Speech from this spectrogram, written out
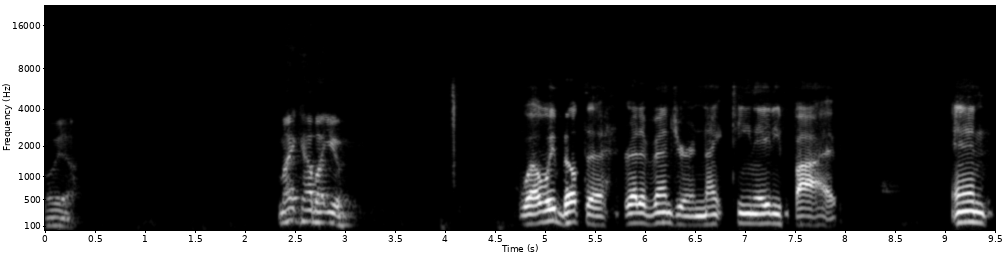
Oh yeah. Mike, how about you? Well, we built the Red Avenger in 1985, and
